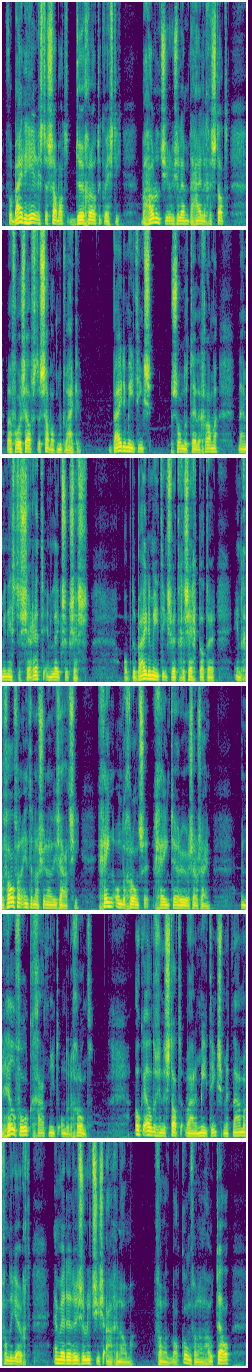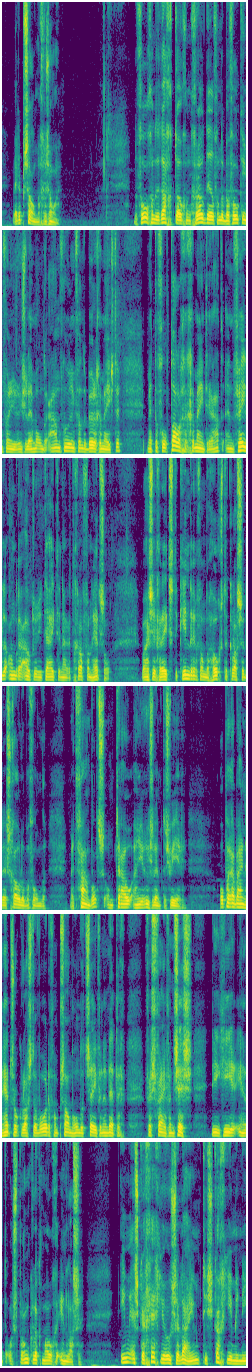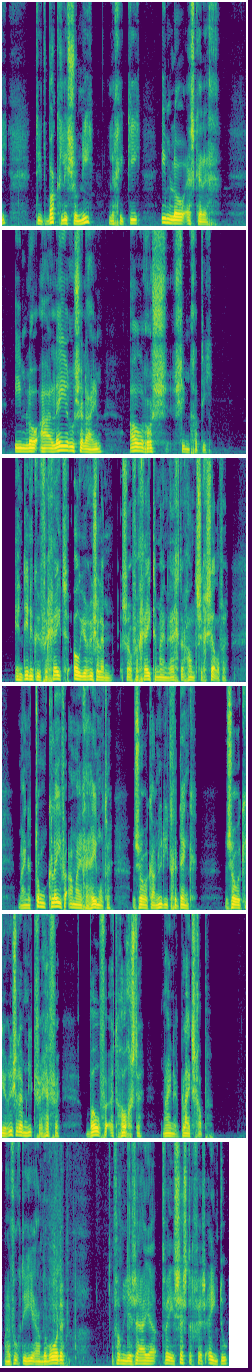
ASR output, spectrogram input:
Voor beide heren is de Sabbat dé grote kwestie. Behoudend Jeruzalem de heilige stad, waarvoor zelfs de Sabbat moet wijken. Beide meetings zonder telegrammen naar minister Charette in leek succes. Op de beide meetings werd gezegd dat er in geval van internationalisatie geen ondergrondse, geen terreur zou zijn. Een heel volk gaat niet onder de grond. Ook elders in de stad waren meetings, met name van de jeugd, en werden resoluties aangenomen. Van het balkon van een hotel werden psalmen gezongen. De volgende dag toog een groot deel van de bevolking van Jeruzalem onder aanvoering van de burgemeester met de voltallige gemeenteraad en vele andere autoriteiten naar het graf van Herzl, waar zich reeds de kinderen van de hoogste klasse der scholen bevonden, met vaandels om trouw aan Jeruzalem te zweren. Opperrabijn Herzog las de woorden van Psalm 137, vers 5 en 6, die ik hier in het oorspronkelijk mogen inlassen. Im eskachech Jeruzalem, tiskach yemini, titbak lishoni, legiki, imlo eskerech. Imlo aale Jeruzalem, al rosh simchati. Indien ik u vergeet, o Jeruzalem, zo vergeten mijn rechterhand zichzelf. Mijn tong kleven aan mijn gehemelte, zo ik aan u niet gedenk. Zo ik Jeruzalem niet verheffen boven het hoogste mijner blijdschap. Hij voegde hier aan de woorden van Jesaja 62 vers 1 toe.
